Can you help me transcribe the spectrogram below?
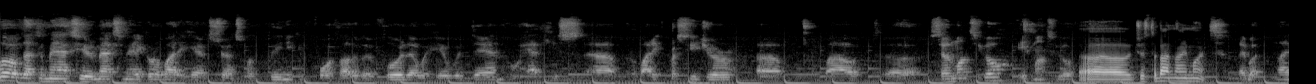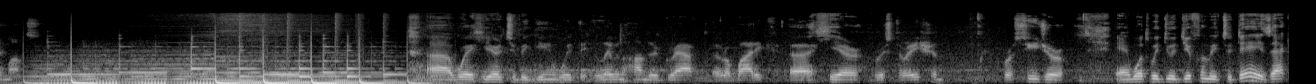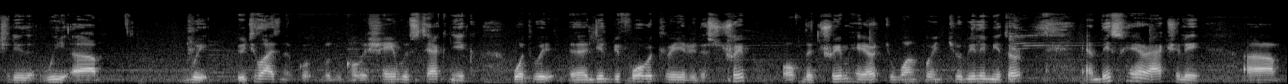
Hello, I'm Dr. Max here at Max Medical Robotic Hair and Transplant Clinic in Fort Lauderdale, Florida. We're here with Dan, who had his uh, robotic procedure uh, about uh, seven months ago, eight months ago, Uh, just about nine months. about nine months. Uh, we're here to begin with the 1100 graft robotic uh, hair restoration procedure. And what we do differently today is actually that we we utilizing what we call a shaveless technique. What we uh, did before, we created a strip of the trim hair to 1.2 millimeter, and this hair actually um,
